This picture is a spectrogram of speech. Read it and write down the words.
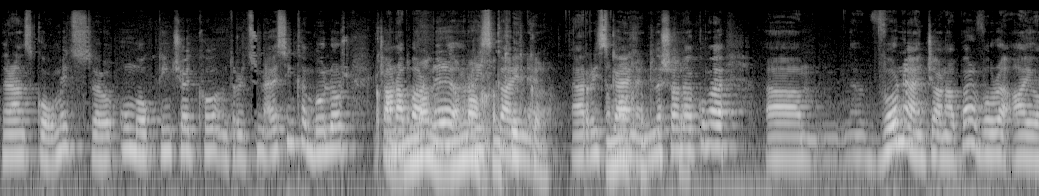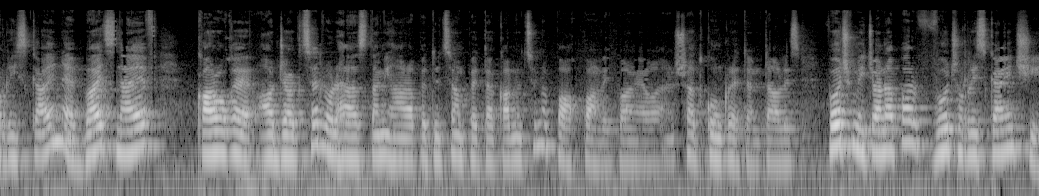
նրանց կողմից ում օգտին չէ քո ընտրությունը, այսինքն բոլոր ճանապարհները ռիսկային են, ռիսկային են։ Նշանակում է ո՞րն է այն ճանապարհը, որը այո ռիսկային է, բայց նաև կարող է աջակցել, որ Հայաստանի Հանրապետության պետականությունը պահպանվի, պարոն Եղայան, շատ կոնկրետ եմ տալիս։ Ոչ մի ճանապարհ ոչ ռիսկային չի,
